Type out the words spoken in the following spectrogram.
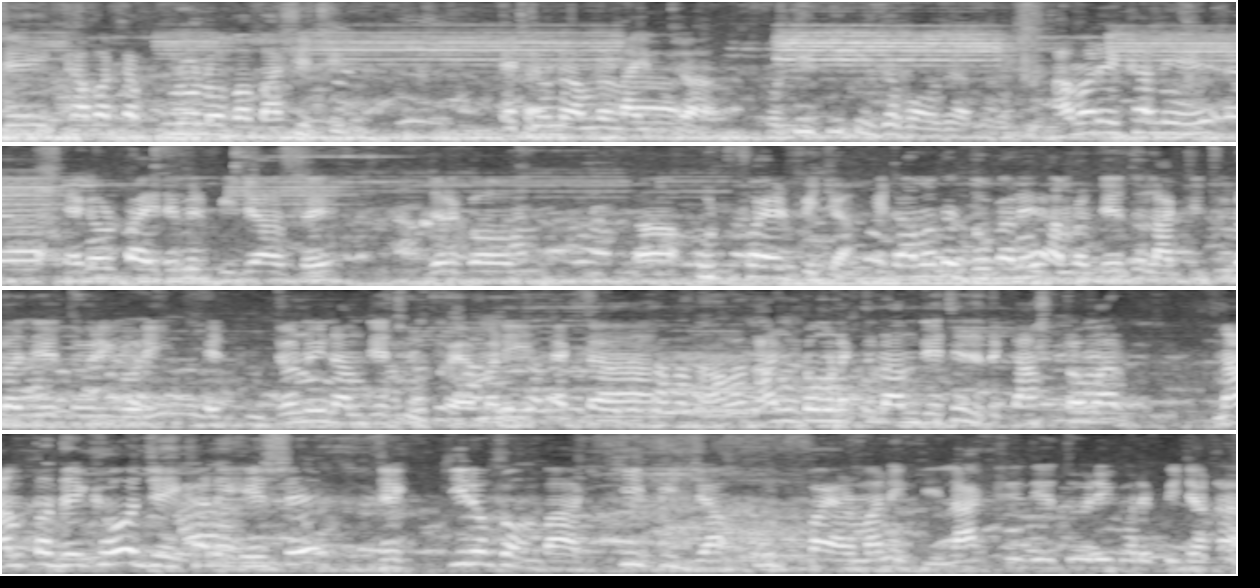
যে এই খাবারটা পুরনো বা বাসি ছিল। এর জন্য আমরা লাইভটা কী কী পিজা পাওয়া যায় আমার এখানে এগারোটা আইটেমের পিজা আছে। যেরকম উড ফায়ার পিজা। এটা আমাদের দোকানে আমরা যেহেতু লাকড়ি চুলা দিয়ে তৈরি করি, এর জন্যই নাম দিয়েছি উড ফায়ার মানে একটা আনকমন একটা নাম দিয়েছে যাতে কাস্টমার নামটা দেখেও যে এখানে এসে যে কীরকম বা কি পিজা, উড ফায়ার মানে কি লাকড়ি দিয়ে তৈরি করে পিজাটা,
